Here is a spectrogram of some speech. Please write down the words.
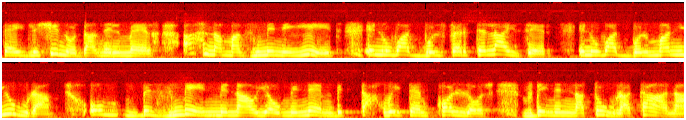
Tgħidli x'inhu dan il-melħ? Aħna maż-żminijiet inwaddbu l-fertilizer inwaddbu l-manjura u biż-żmien minn hawn jew minn hemm bit-taħwid hemm kollox f'din in-natura tagħna,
